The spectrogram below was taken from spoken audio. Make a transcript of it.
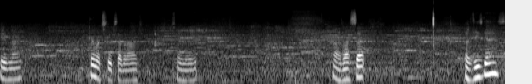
eight nine. Pretty much sleep seven hours, seven eight. All right, last set of these guys.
